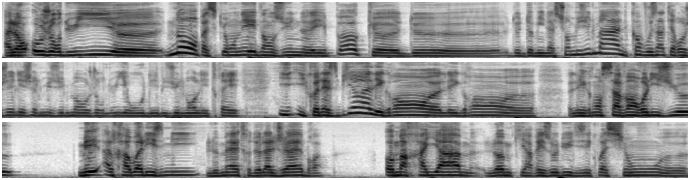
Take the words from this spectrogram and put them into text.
Alors aujourd'hui, euh, non, parce qu'on est dans une époque euh, de, de domination musulmane. Quand vous interrogez les jeunes musulmans aujourd'hui ou les musulmans lettrés, ils, ils connaissent bien les grands, euh, les, grands, euh, les grands savants religieux. Mais Al-Khwarizmi, le maître de l'algèbre, Omar Khayyam, l'homme qui a résolu des équations euh,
